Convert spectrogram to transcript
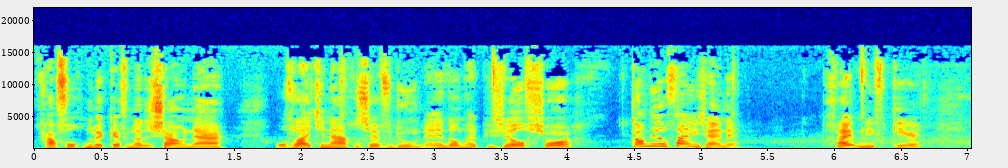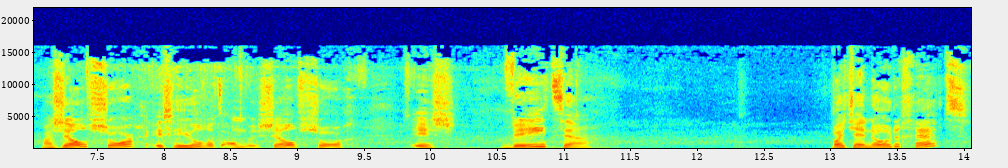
ga volgende week even naar de sauna of laat je nagels even doen en dan heb je zelfzorg. Kan heel fijn zijn, hè? Begrijp me niet verkeerd. Maar zelfzorg is heel wat anders. Zelfzorg is weten wat jij nodig hebt.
